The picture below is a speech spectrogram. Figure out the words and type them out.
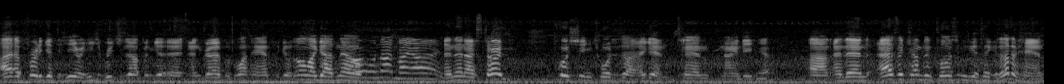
I, I prefer to get to here, and he just reaches up and, get, uh, and grabs with one hand. He goes, oh my god, no. Oh, not my eyes. And then I start pushing towards his eye. Again, 10, 90. Yeah. Um, and then as it comes in closer, he's going to take his other hand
